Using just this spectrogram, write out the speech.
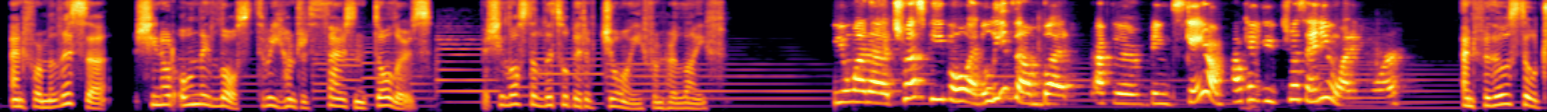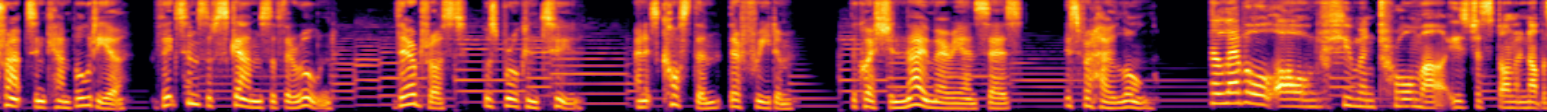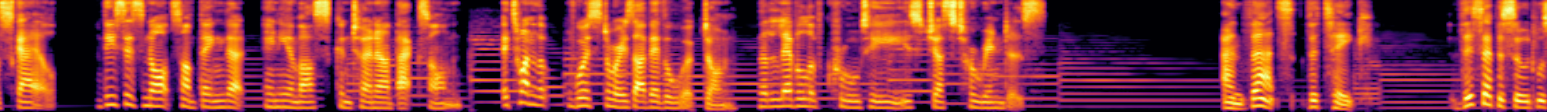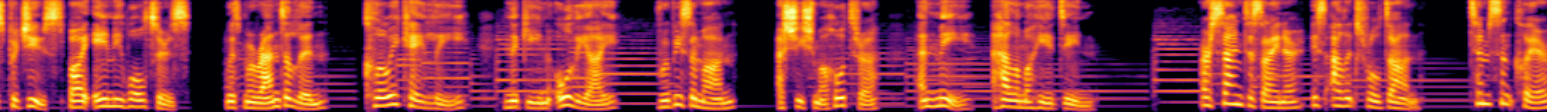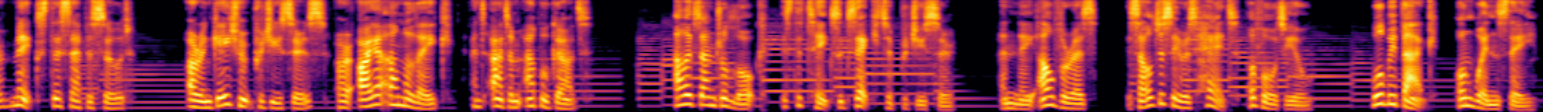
And for Melissa, she not only lost $300,000, but she lost a little bit of joy from her life. You want to trust people and believe them, but after being scammed, how can you trust anyone anymore? And for those still trapped in Cambodia, victims of scams of their own, their trust was broken too, and it's cost them their freedom. The question now, Mary Ann says, is for how long? The level of human trauma is just on another scale. This is not something that any of us can turn our backs on. It's one of the worst stories I've ever worked on. The level of cruelty is just horrendous. And that's The Take. This episode was produced by Amy Walters with Miranda Lin, Chloe K. Li, Negin Owliaei, Ruby Zaman, Ashish Malhotra, and me, Halla Mohieddeen. Our sound designer is Alex Roldan. Tim St. Clair mixed this episode. Our engagement producers are Aya Elmileik and Adam Abou-Gad. Alexandra Locke is the Take's executive producer, and Nate Alvarez is Al Jazeera's head of audio. We'll be back on Wednesday.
